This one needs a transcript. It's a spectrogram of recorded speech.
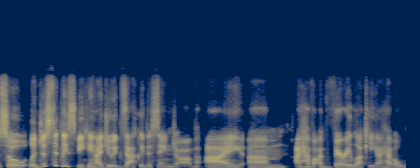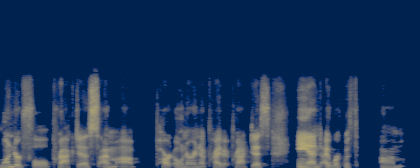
so logistically speaking, I do exactly the same job. I um I have I'm very lucky. I have a wonderful practice. I'm a part owner in a private practice, and I work with um,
